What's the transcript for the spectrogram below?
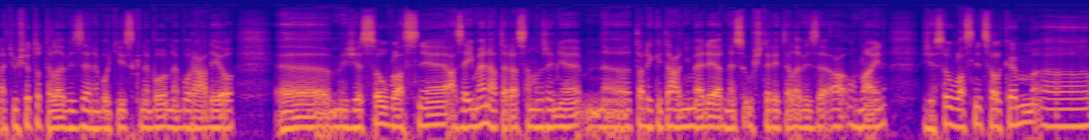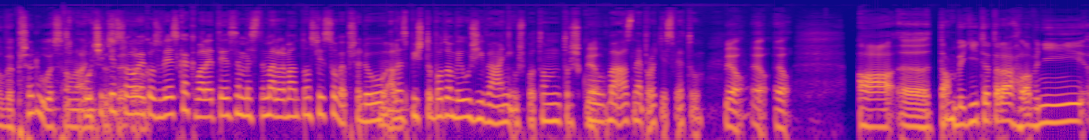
ať už je to televize nebo tisk nebo, nebo rádio, eh, že jsou vlastně, a zejména teda samozřejmě eh, ta digitální média, dnes už tedy televize a online, že jsou vlastně celkem eh, vepředu ve srovnání Určitě jsou, jako z hlediska kvality si myslím a relevantnosti jsou vepředu, hmm. ale spíš to potom využívání už potom trošku jo. vázne proti světu. Jo, jo, jo. A e, tam vidíte teda hlavní e,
